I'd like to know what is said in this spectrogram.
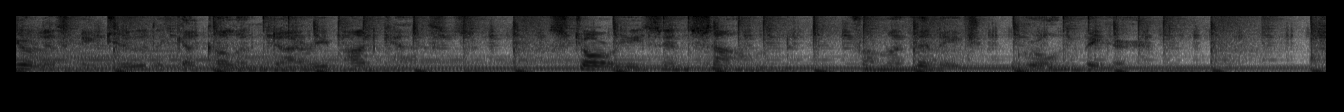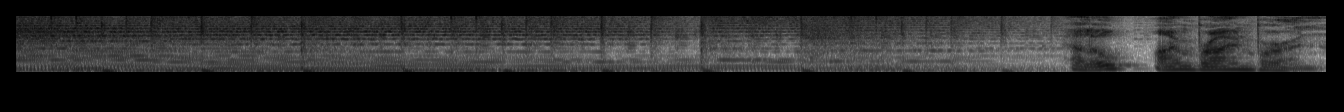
You're listening to the Kilcullen Diary Podcasts Stories in Sound from a Village Grown Bigger. Hello, I'm Brian Byrne.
